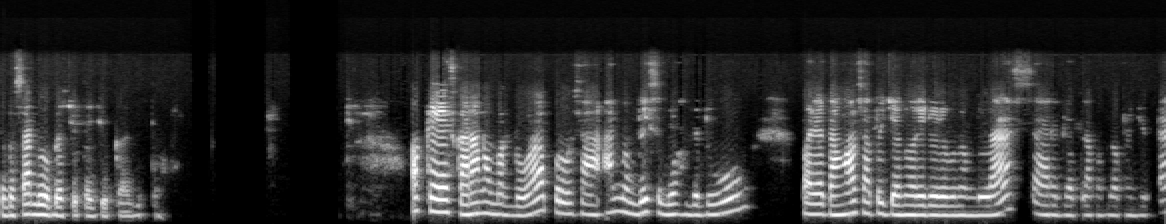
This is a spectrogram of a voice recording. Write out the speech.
sebesar 12 juta juga gitu. Oke, sekarang nomor 2, perusahaan membeli sebuah gedung pada tanggal 1 Januari 2016 seharga 88 juta,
